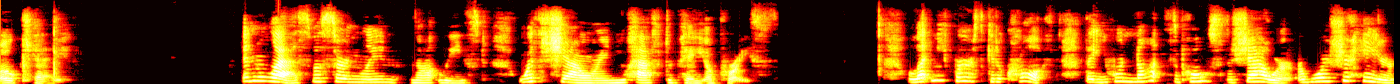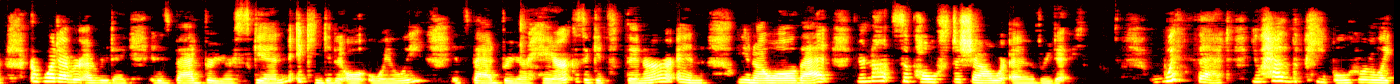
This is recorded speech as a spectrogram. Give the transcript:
okay. And last but certainly not least, with showering you have to pay a price. Let me first get across that you are not supposed to shower or wash your hair or whatever every day. It is bad for your skin. It can get it all oily. It's bad for your hair because it gets thinner and, you know, all that. You're not supposed to shower every day. With that, you have the people who are like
